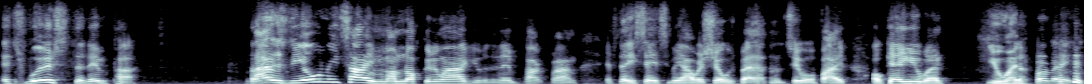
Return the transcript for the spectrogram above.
It's worse than impact. That is the only time I'm not going to argue with an impact fan if they say to me our show's better than 205. Okay, you win. You You win. know what I mean?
